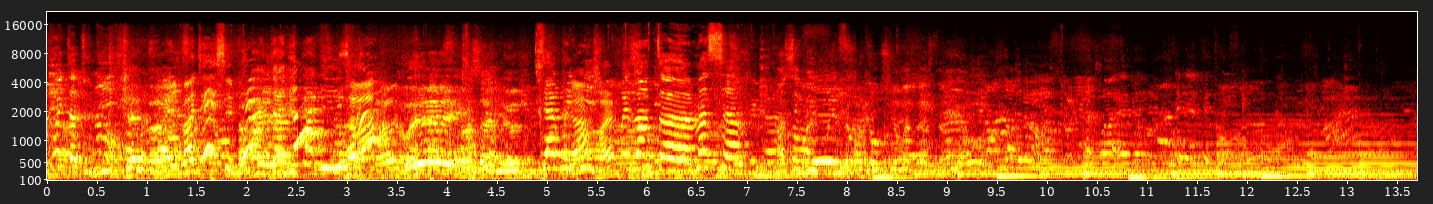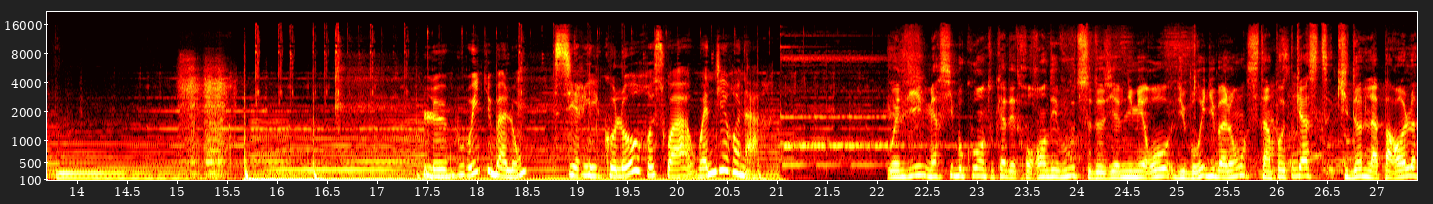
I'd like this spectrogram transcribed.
pourquoi t'as tout dit Quelle balance. Il m'a dit, c'est bien. T'as dit, dit. Ça va Oui, ça va mieux Tiens, oui, oui, je vous présente euh, ma soeur. Ah, c'est bon. Le bruit du ballon, Cyril Collot reçoit Wendy Renard. Wendy, merci beaucoup en tout cas d'être au rendez-vous de ce deuxième numéro du bruit du ballon. C'est un podcast qui donne la parole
